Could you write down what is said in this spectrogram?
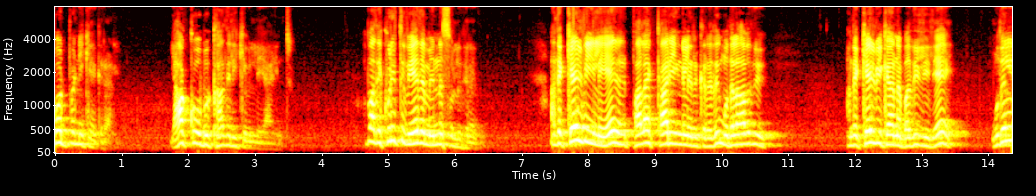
கோட் பண்ணி கேட்கிறார். யாக்கோபு காதலிக்கவில்லையா என்று. அப்போ அதை குறித்து வேதம் என்ன சொல்லுகிறது? அந்த கேள்வியிலேயே பல காரியங்கள் இருக்கிறது. முதலாவது அந்த கேள்விக்கான பதிலிலே முதல்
